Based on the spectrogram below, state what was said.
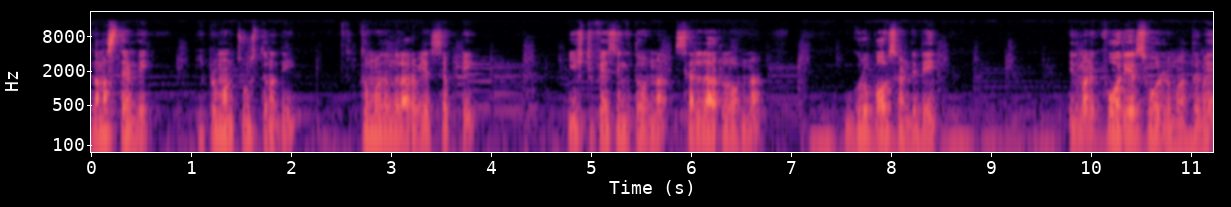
నమస్తే అండి. ఇప్పుడు మనం చూస్తున్నది తొమ్మిది వందల అరవై ఎస్ఎఫ్టి. ఈస్ట్ ఫేసింగ్తో ఉన్న సెల్లార్లో ఉన్న గ్రూప్ హౌస్ అండి ఇది. ఇది మనకి ఫోర్ ఇయర్స్ ఓల్డ్ మాత్రమే.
